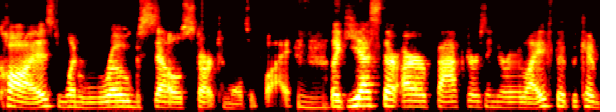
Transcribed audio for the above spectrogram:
caused when rogue cells start to multiply. Mm-hmm. Like, yes, there are factors in your life that can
